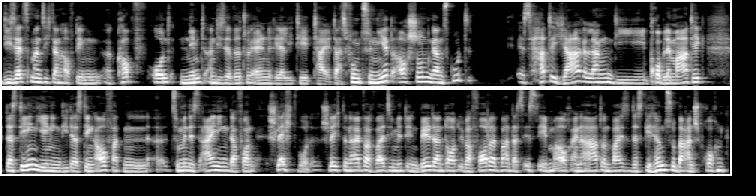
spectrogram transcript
Die setzt man sich dann auf den äh, Kopf und nimmt an dieser virtuellen Realität teil. Das funktioniert auch schon ganz gut es hatte jahrelang die Problematik, dass denjenigen, die das Ding aufhatten, äh, zumindest einigen davon schlecht wurde. Schlicht und einfach, weil sie mit den Bildern dort überfordert waren. Das ist eben auch eine Art und Weise, das Gehirn zu beanspruchen.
